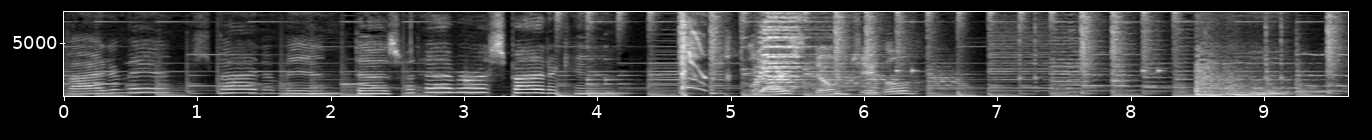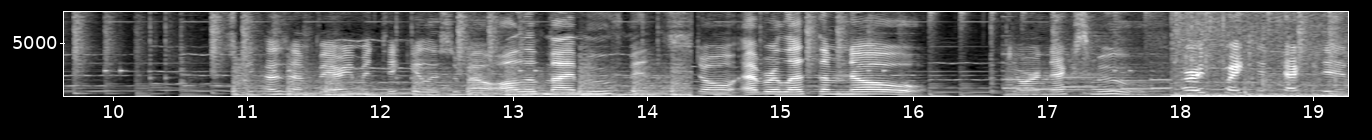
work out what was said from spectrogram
Spider-Man, Spider-Man does whatever a spider can. Yours don't jiggle? It's because I'm very meticulous about all of my movements. Don't ever let them know your next move. Earthquake detected.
